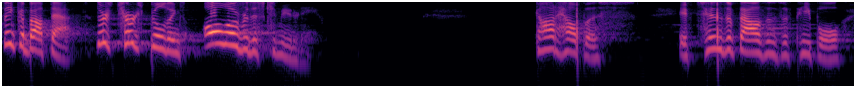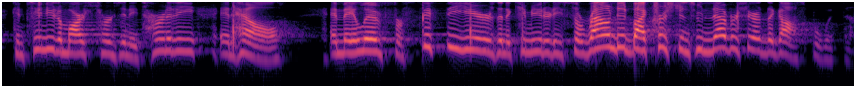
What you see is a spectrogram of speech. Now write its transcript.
Think about that. There's church buildings all over this community. God help us if tens of thousands of people continue to march towards an eternity in hell and they live for 50 years in a community surrounded by Christians who never shared the gospel with them.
